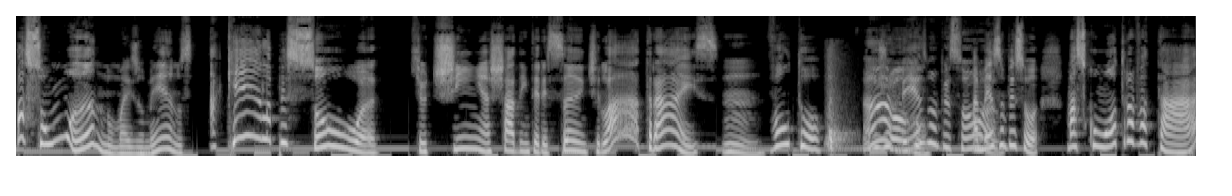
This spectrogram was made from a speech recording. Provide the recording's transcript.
Passou um ano, mais ou menos, aquela pessoa que eu tinha achado interessante lá atrás Hum. voltou. Ah, no jogo. a mesma pessoa? A mesma pessoa, mas com outro avatar.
